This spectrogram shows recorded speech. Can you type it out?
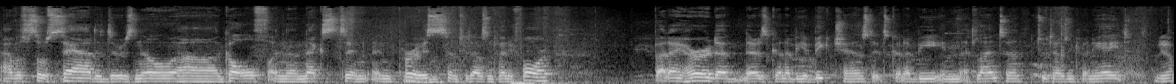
I was so sad that there is no uh, golf in the next in, in Paris mm-hmm. in 2024. But I heard that there's going to be a big chance that it's going to be in Atlanta 2028. Yeah.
